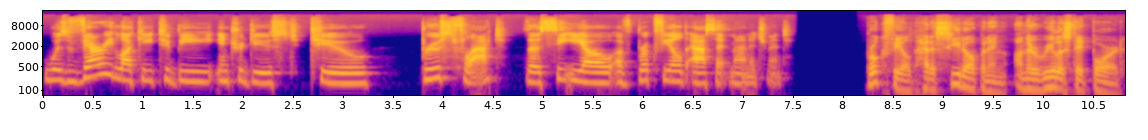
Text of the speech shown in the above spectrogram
was very lucky to be introduced to Bruce Flatt, the CEO of Brookfield Asset Management. Brookfield had a seat opening on their real estate board,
